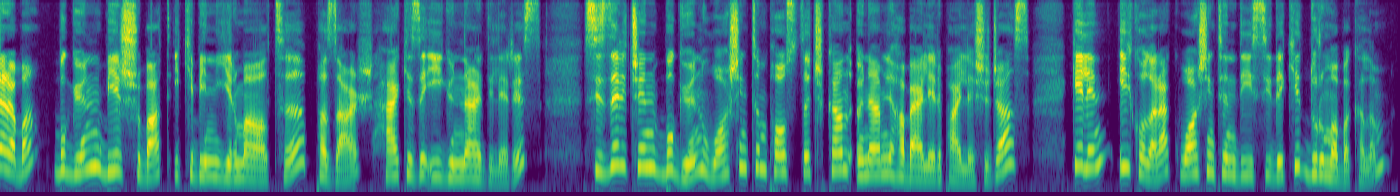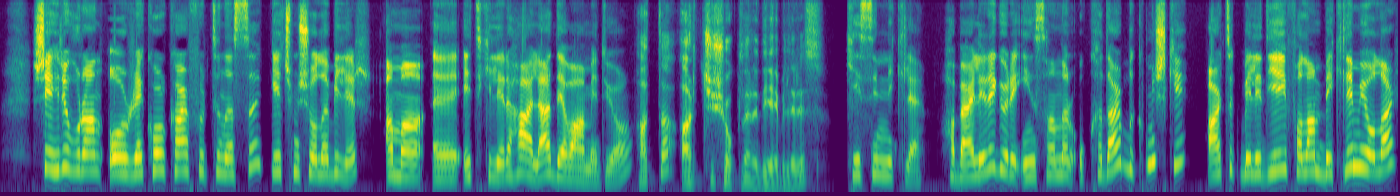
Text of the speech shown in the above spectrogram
Merhaba, bugün 1 Şubat 2026, Pazar. Herkese iyi günler dileriz. Sizler için bugün Washington Post'ta çıkan önemli haberleri paylaşacağız. Gelin ilk olarak Washington DC'deki duruma bakalım. Şehri vuran o rekor kar fırtınası geçmiş olabilir ama e, etkileri hala devam ediyor. Hatta artçı şokları diyebiliriz. Kesinlikle. Haberlere göre insanlar o kadar bıkmış ki artık belediyeyi falan beklemiyorlar,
